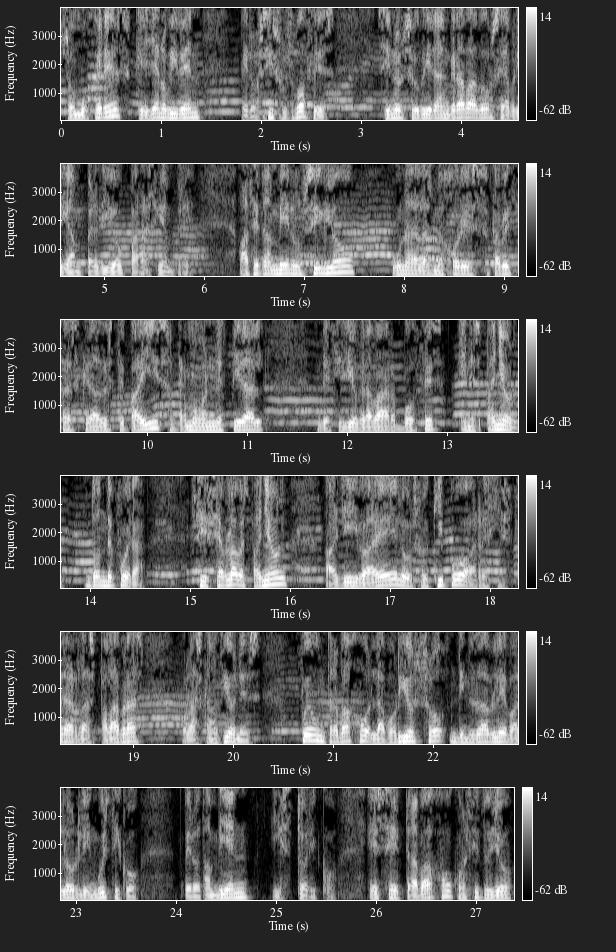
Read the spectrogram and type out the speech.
Son mujeres que ya no viven, pero sí sus voces. Si no se hubieran grabado, se habrían perdido para siempre. Hace también un siglo, una de las mejores cabezas que ha dado este país, Ramón Menéndez Pidal, decidió grabar voces en español, donde fuera. Si se hablaba español, allí iba él o su equipo a registrar las palabras o las canciones. Fue un trabajo laborioso de indudable valor lingüístico, pero también histórico. Ese trabajo constituyó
